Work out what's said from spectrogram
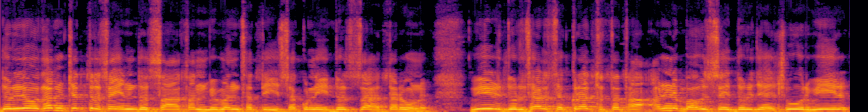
दुर्योधन चित्रसेन दुस्साहसन विवंसती, शकुनी दुस्सह तरुण, वीर दुर्धर्ष कृत तथा अन्य बहुत से दुर्जय शूरवीर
